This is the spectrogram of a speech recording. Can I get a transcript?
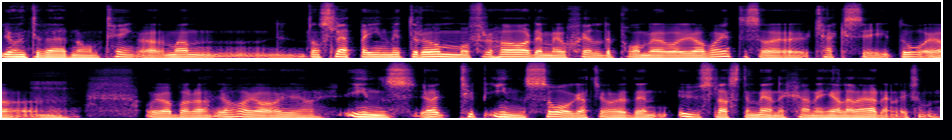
jag är inte värd någonting. Va? Man, de släppte in mitt rum och förhörde mig och skällde på mig och jag var inte så kaxig då. Jag, Mm. Och jag bara, ja, ja, jag, ins, jag typ insåg att jag är den uslaste människan i hela världen. Liksom.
